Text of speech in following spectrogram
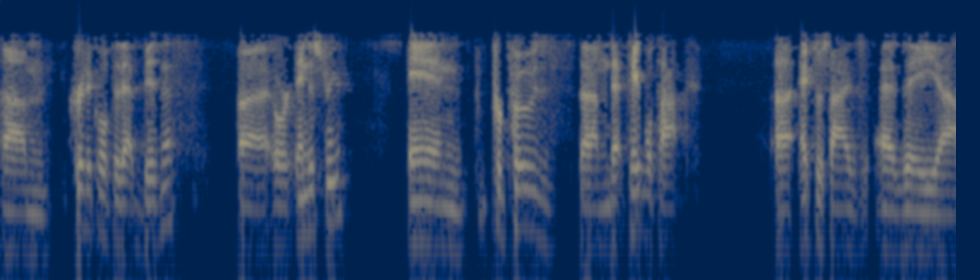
um, critical to that business uh, or industry, and propose um, that tabletop uh, exercise as a, uh,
